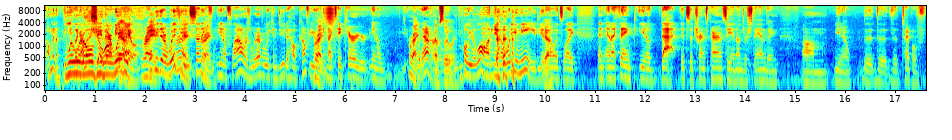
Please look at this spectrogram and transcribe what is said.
I'm gonna be. We like, would I'm gonna all be there up. with yeah. you, We'll right, be there with you, sending right. you know flowers, whatever we can do to help comfort you. Right. Can I take care of your you know Right. whatever? Absolutely. Mow your lawn. You know, what do you need? You Yeah. know, it's like, and and I think you know that it's a transparency and understanding. um, you know, the, the the type of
